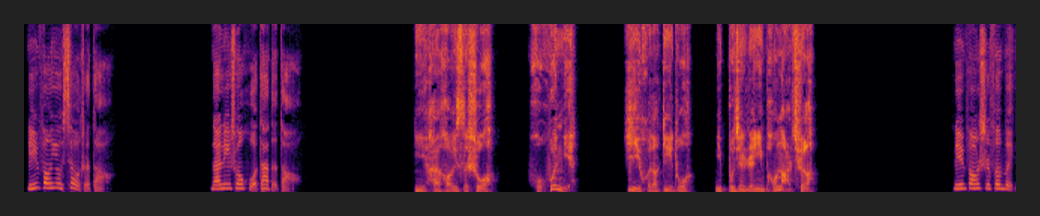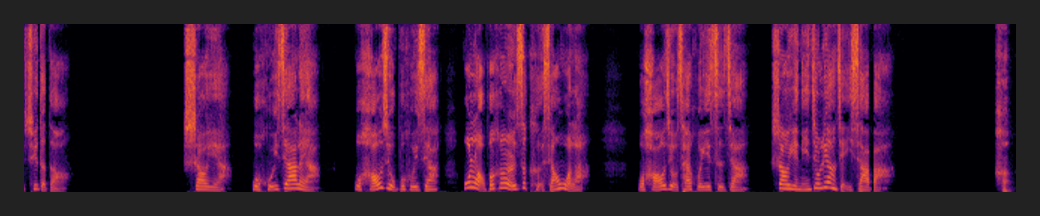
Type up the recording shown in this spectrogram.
林芳又笑着道：“南离川火大的道：“你还好意思说？我问你，一回到帝都，你不见人影跑哪儿去了？”林芳十分委屈的道：“少爷，我回家了呀！我好久不回家，我老婆和儿子可想我了。我好久才回一次家，少爷您就谅解一下吧。”哼，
